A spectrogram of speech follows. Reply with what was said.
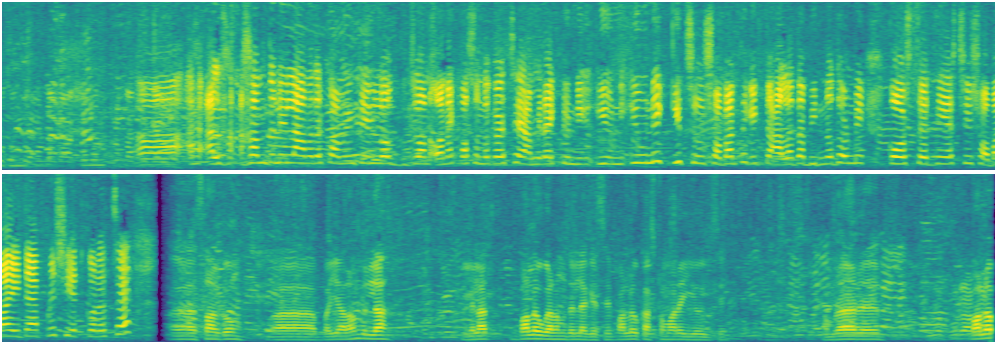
পছন্দ করল বা কেমন তাদের আহ, আল- আলহামদুলিল্লাহ আমাদের কমিউনিটির লোকজন অনেক পছন্দ করেছে আমরা একটু কিছু সবার থেকে একটু আলাদা ভিন্ন ধর্মী কোর্স সেট নিয়ে এসেছি সবাই এটা অ্যাপ্রিসিয়েট করেছে। আসসালামাইকুম ভাই আলহামদুলিল্লাহ মেলা ভালো আলহামদুলিল্লাহ গেছে ভালো কাস্টমার ইয়ে হয়েছে আমরা আর, ভালো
